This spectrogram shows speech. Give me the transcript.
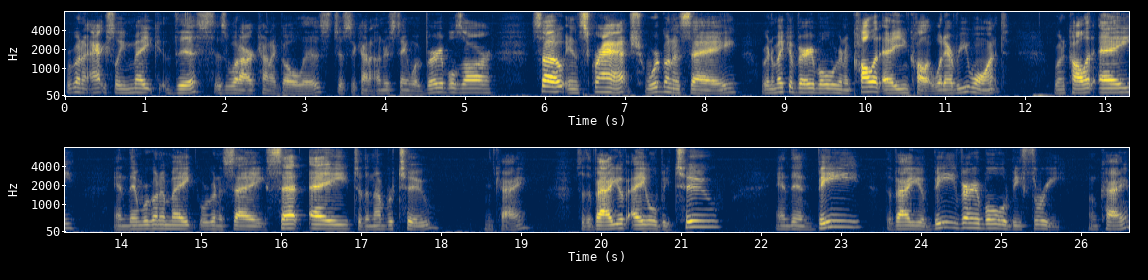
we're gonna actually make this is what our kind of goal is, just to kind of understand what variables are. So in Scratch, we're gonna say we're going to make a variable. We're going to call it A. You can call it whatever you want. We're going to call it A. And then we're going to make, we're going to say set A to the number 2. Okay. So the value of A will be 2. And then B, the value of B variable will be 3. Okay.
